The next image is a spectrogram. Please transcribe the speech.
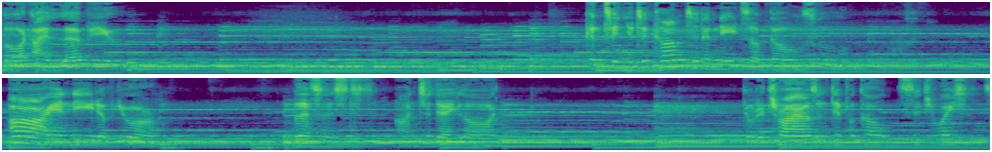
Lord, I love you. Continue to come to the needs of those who are in need of your blessings on today, Lord. Through the trials and difficult situations,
